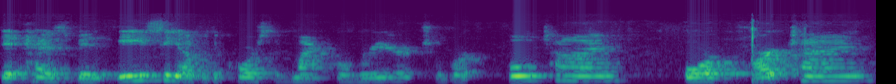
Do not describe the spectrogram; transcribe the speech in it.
it has been easy over the course of my career to work full time or part time.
